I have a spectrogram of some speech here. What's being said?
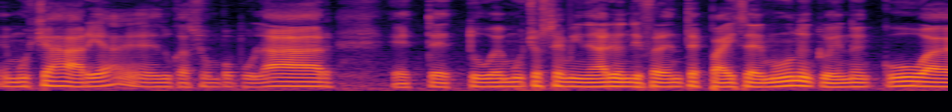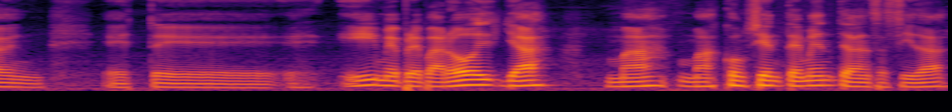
en muchas áreas, educación popular, este, estuve en muchos seminarios en diferentes países del mundo, incluyendo en Cuba, en, este, y me preparó ya más, más conscientemente la necesidad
